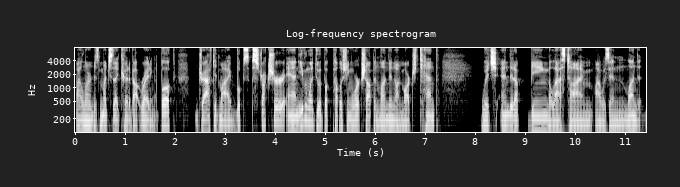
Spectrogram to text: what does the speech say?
I learned as much as I could about writing a book, drafted my book's structure, and even went to a book publishing workshop in London on March 10th, which ended up being the last time I was in London.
